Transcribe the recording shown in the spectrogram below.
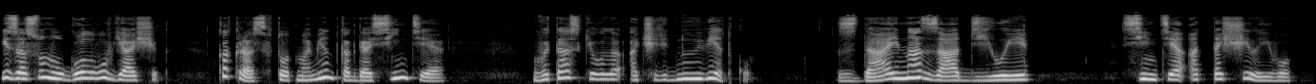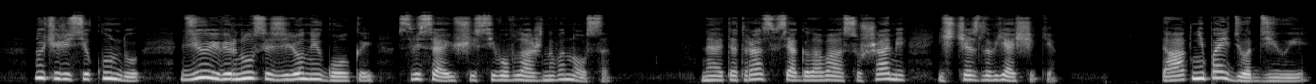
и засунул голову в ящик, как раз в тот момент, когда Синтия вытаскивала очередную ветку. «Сдай назад, Дьюи!» Синтия оттащила его, но через секунду Дьюи вернулся с зеленой иголкой, свисающей с его влажного носа. На этот раз вся голова с ушами исчезла в ящике. «Так не пойдет, Дьюи.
